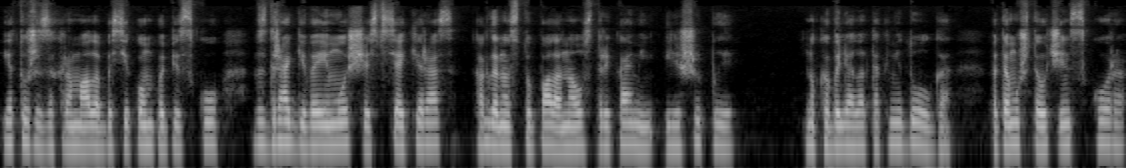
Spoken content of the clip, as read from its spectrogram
Я тоже захромала босиком по песку, вздрагивая и морщась всякий раз, когда наступала на острый камень или шипы. Но ковыляла так недолго, потому что очень скоро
